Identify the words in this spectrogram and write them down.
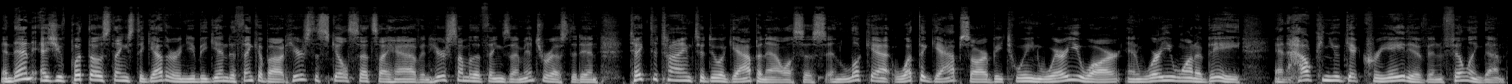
And then as you've put those things together and you begin to think about here's the skill sets I have and here's some of the things I'm interested in, take the time to do a gap analysis and look at what the gaps are between where you are and where you want to be and how can you get creative in filling them.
